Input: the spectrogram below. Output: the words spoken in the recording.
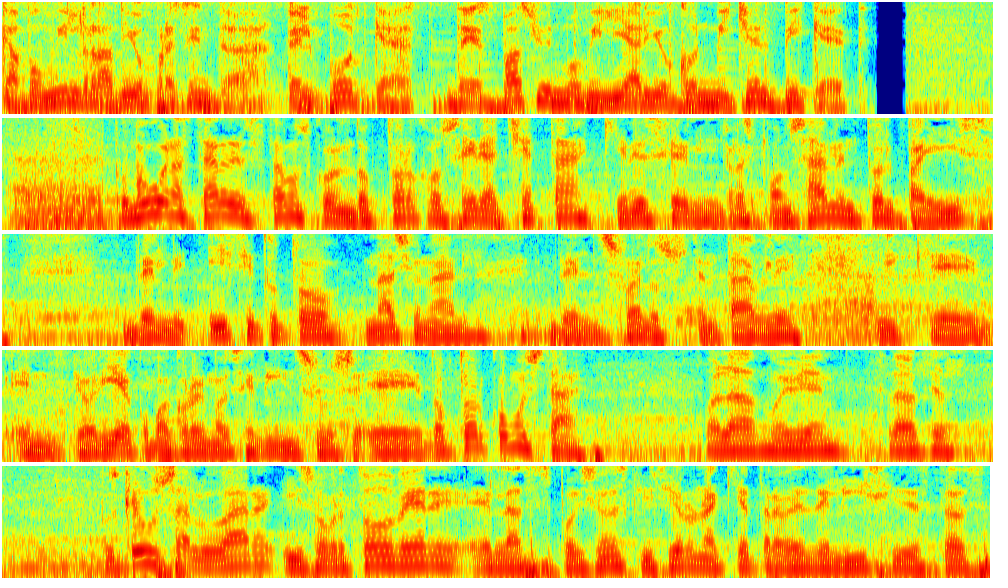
Cabo Mil Radio presenta el podcast de Espacio Inmobiliario con Michelle Piquet. Pues muy buenas tardes, estamos con el doctor José Iracheta, quien es el responsable en todo el país del Instituto Nacional del Suelo Sustentable y que en teoría como acrónimo es el INSUS. Eh, doctor, ¿cómo está? Hola, muy bien, gracias. Pues qué gusto saludar y sobre todo ver eh, las exposiciones que hicieron aquí a través del ICI, de estas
